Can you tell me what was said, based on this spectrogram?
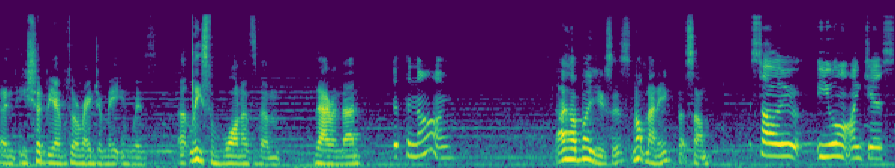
and he should be able to arrange a meeting with at least one of them there and then. Good to know. I have my uses, not many, but some. So you're I just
